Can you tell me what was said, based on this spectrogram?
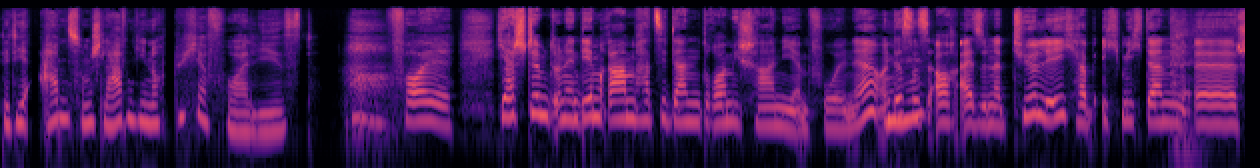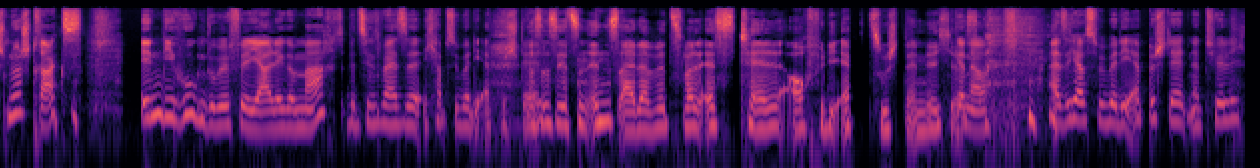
der dir abends vom Schlafengehen noch Bücher vorliest. Voll. Ja, stimmt. Und in dem Rahmen hat sie dann Dromishani empfohlen. Ne? Und mhm. das ist auch, also natürlich habe ich mich dann äh, schnurstracks in die Hugendubel-Filiale gemacht, beziehungsweise ich habe es über die App bestellt. Das ist jetzt ein Insiderwitz, weil Estelle auch für die App zuständig ist. Genau. Also ich habe es über die App bestellt, natürlich.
